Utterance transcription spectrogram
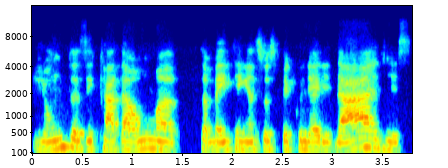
juntas e cada uma também tem as suas peculiaridades,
